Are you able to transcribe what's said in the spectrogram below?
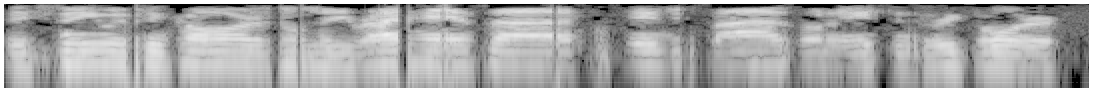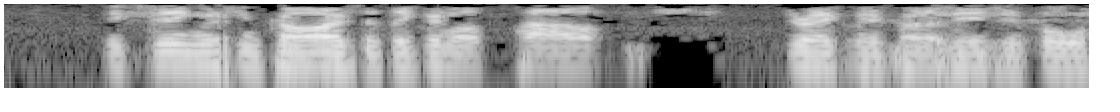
extinguishing cars on the right hand side, engine five on the engine three quarter, extinguishing cars as they come off the pile directly in front of engine four.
